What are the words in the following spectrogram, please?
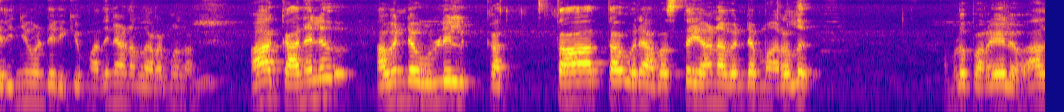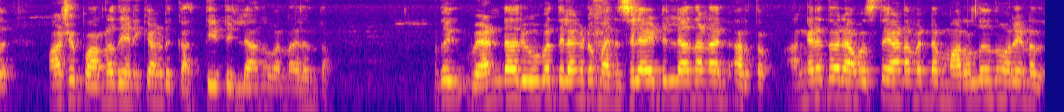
എരിഞ്ഞുകൊണ്ടിരിക്കും. അതിനാണ് ലറമ് എന്ന് ആ കനൽ അവന്റെ ഉള്ളിൽ കത്താത്ത ഒരവസ്ഥയാണ് അവന്റെ മറൽ നമ്മൾ പറയലോ ആ മാഷ് പറഞ്ഞത് എനിക്ക് അങ്ങോട്ട് കത്തിയിട്ടില്ല എന്ന് പറഞ്ഞാൽ എന്താ? അത് വേണ്ട രൂപത്തിൽ അങ്ങോട്ട് മനസ്സിലായിട്ടില്ല എന്നാണ് അർത്ഥം. അങ്ങനത്തെ ഒരവസ്ഥയാണ് അവന്റെ മറൽ എന്ന് പറയുന്നത്.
